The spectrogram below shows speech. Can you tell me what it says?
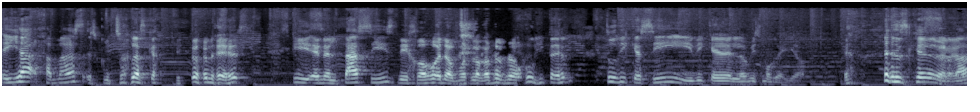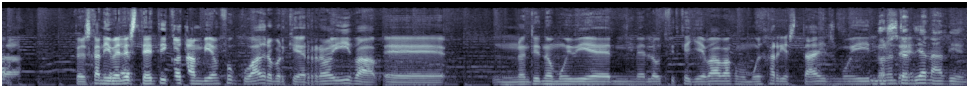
ella jamás escuchó las canciones y en el taxis dijo, bueno, pues lo que me pregunten, tú di que sí y di que lo mismo que yo. es que de verdad, Pero es que a nivel estético también fue un cuadro, porque Roy iba. eh, no entiendo muy bien el outfit que llevaba, como muy Harry Styles, muy. No, No, lo sé. entendía nadie.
